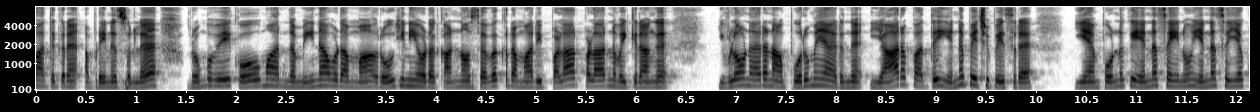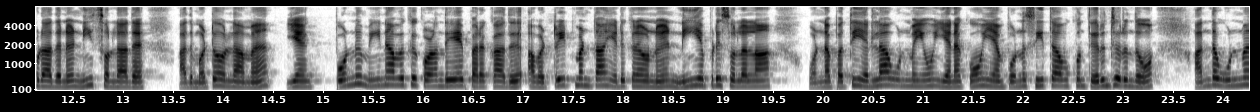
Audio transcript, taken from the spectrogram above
பார்த்துக்கிறேன் அப்படின்னு சொல்ல ரொம்பவே கோபமாக இருந்த மீனாவோட அம்மா ரோஹிணியோட கண்ணம் செவக்கிற மாதிரி பலார் பலார்னு வைக்கிறாங்க. இவ்வளோ நேரம் நான் பொறுமையாக இருந்தேன். யாரை பார்த்து என்ன பேச்சு பேசுகிற என் பொண்ணுக்கு என்ன செய்யணும் என்ன செய்யக்கூடாதுன்னு நீ சொல்லாத. அது மட்டும் இல்லாமல் என் பொண்ணு மீனாவுக்கு குழந்தையே பிறக்காது. அவள் ட்ரீட்மெண்ட் தான் எடுக்கணும்னு நீ எப்படி சொல்லலாம்? உன்னை பற்றி எல்லா உண்மையும் எனக்கும் என் பொண்ணு சீதாவுக்கும் தெரிஞ்சிருந்தோம் அந்த உண்மை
